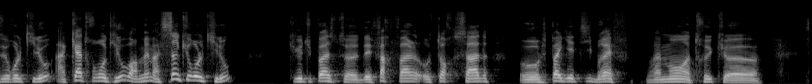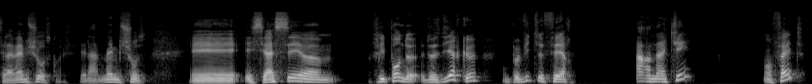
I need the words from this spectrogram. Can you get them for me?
euros le kilo à 4 euros le kilo, voire même à 5 euros le kilo. Que tu passes euh, des farfales aux torsades, aux spaghettis, bref, vraiment un truc. euh, c'est la même chose, quoi. C'est la même chose. Et, et c'est assez euh, flippant de, se dire que on peut vite se faire arnaquer en fait,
